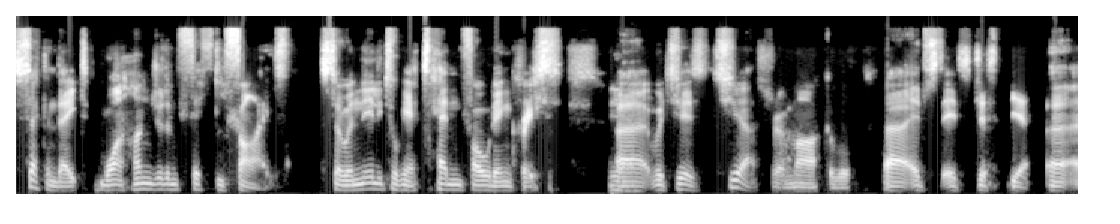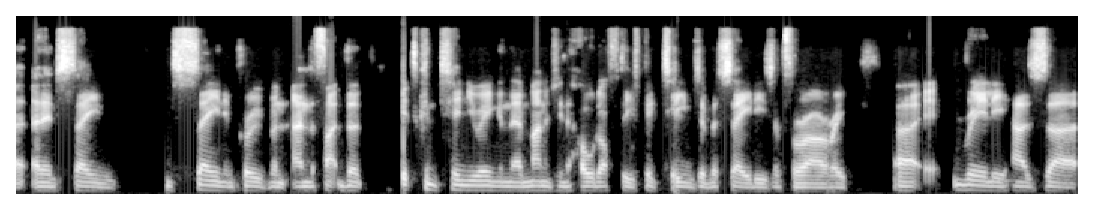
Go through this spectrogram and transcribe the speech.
Second eight, 155. So we're nearly talking a tenfold increase, yeah. uh, which is just remarkable. Uh, it's it's just yeah, uh, an insane insane improvement, and the fact that it's continuing and they're managing to hold off these big teams of Mercedes and Ferrari. Uh, it really has uh,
